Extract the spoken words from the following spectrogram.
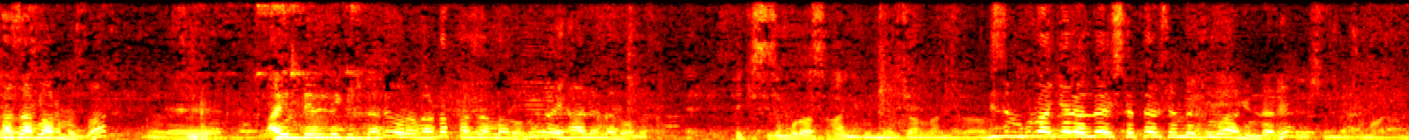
pazarlarımız var. E, ayın belli günleri oralarda pazarlar olur ve ihaleler olur. Peki sizin burası hangi günler canlanıyor abi? Bizim burada genelde işte Perşembe, Cuma günleri Perşembe, Cuma günleri.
